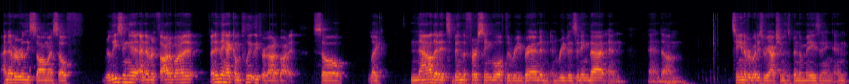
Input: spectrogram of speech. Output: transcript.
I never really saw myself releasing it. I never thought about it. If anything, I completely forgot about it. So like now that it's been the first single of the rebrand and, and revisiting that and and um seeing everybody's reaction has been amazing. And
